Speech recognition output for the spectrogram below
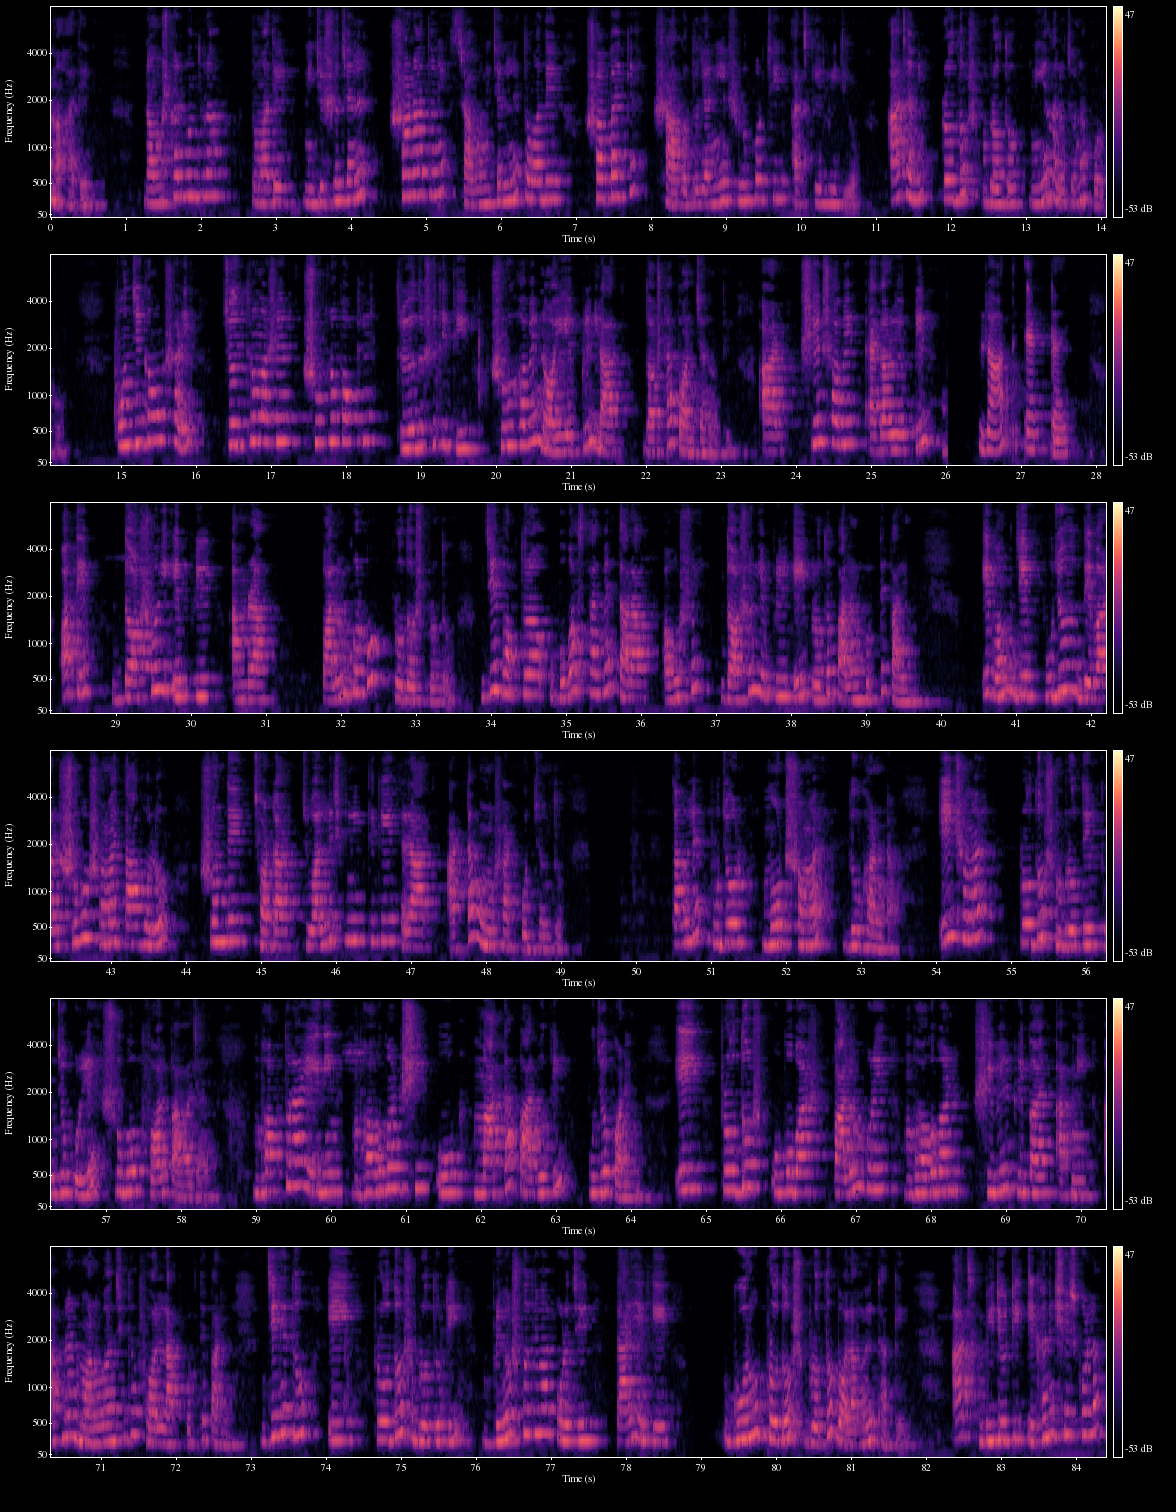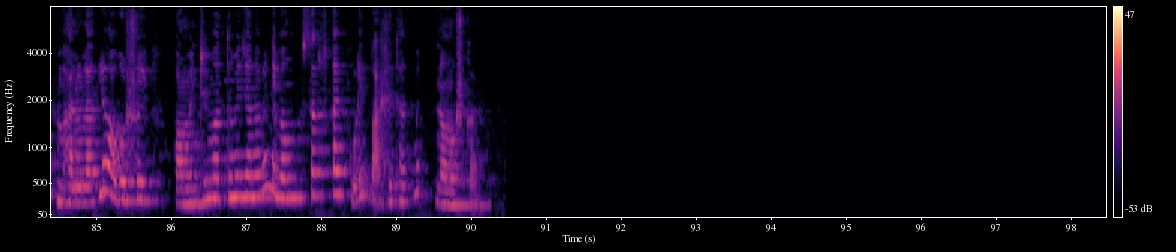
মহাদেব। নমস্কার বন্ধুরা, তোমাদের নিজস্ব চ্যানেল সনাতনী শ্রাবণী চ্যানেলে তোমাদের সবাইকে স্বাগত জানিয়ে শুরু করছি আজকের ভিডিও। আজ আমি প্রদোষ ব্রত নিয়ে আলোচনা করব। পঞ্জিকা অনুসারে চৈত্র মাসের শুক্লপক্ষের ত্রয়োদশী তিথি শুরু হবে নয় এপ্রিল রাত দশটা পঞ্চান্নতে আর শেষ হবে এগারোই এপ্রিল রাত একটায়। অতএব দশই এপ্রিল আমরা পালন করব প্রদোষ ব্রত। যে ভক্তরা উপবাস থাকবেন, তারা অবশ্যই দশই এপ্রিল এই ব্রত পালন করতে পারেন। এবং যে পুজো দেবার শুভ সময় তা হলো সন্ধে ছটা চুয়াল্লিশ মিনিট থেকে রাত আটটা উনষাট পর্যন্ত। তাহলে পুজোর মোট সময় দু ঘণ্টা। এই সময় প্রদোষ ব্রতের পুজো করলে শুভ ফল পাওয়া যায়। ভক্তরা এই দিন ভগবান শিব ও মাতা পার্বতীর পুজো করেন। এই প্রদোষ উপবাস পালন করে ভগবান শিবের কৃপায় আপনি আপনার মনোবাঞ্ছিত ফল লাভ করতে পারেন। যেহেতু এই প্রদোষ ব্রতটি বৃহস্পতিবার পড়েছে, তাই একে গুরু প্রদোষ ব্রত বলা হয়ে থাকে। আজ ভিডিওটি এখানেই শেষ করলাম। ভালো লাগলে অবশ্যই কমেন্টের মাধ্যমে জানাবেন এবং সাবস্ক্রাইব করে পাশে থাকবেন। নমস্কার।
